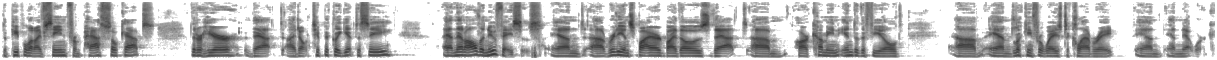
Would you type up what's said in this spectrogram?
the people that I've seen from past SOCAPs that are here that I don't typically get to see, and then all the new faces, and uh, really inspired by those that um, are coming into the field um, and looking for ways to collaborate and and network.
